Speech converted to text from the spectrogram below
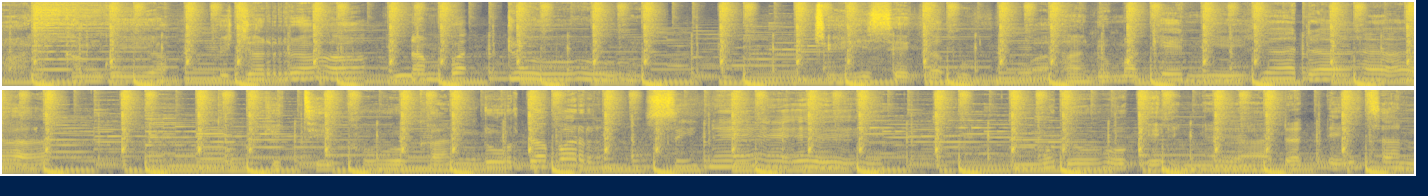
halkan guyyaa ijarraa nan baddu ciise ga'u waanuma keenyi yaada tokkitti koo kan dur dabarsine mudoo keenya yaadadheessan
